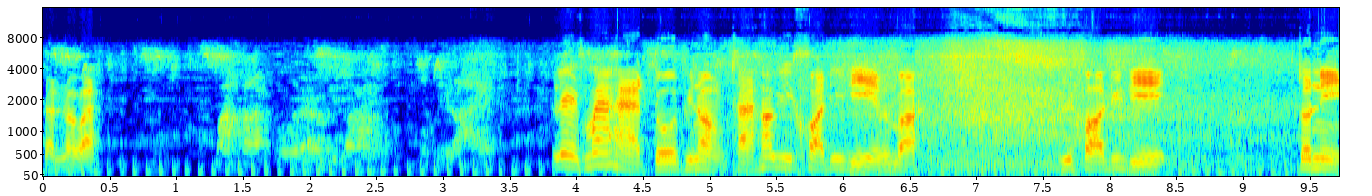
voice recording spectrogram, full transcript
สันแล้ววะมาหาตัวแล้วที่ว่าหลายเลขมาหาตัวพี่น้องถ้าเฮาวิเคราะห์ดีๆแมันบ่วิเคราะห์ดีๆตัวนี้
